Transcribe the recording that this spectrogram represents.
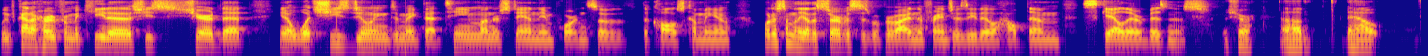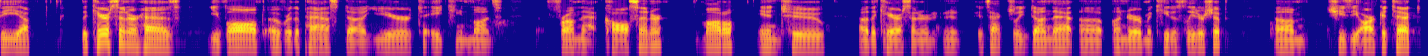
We've kind of heard from Makeda. She's shared that you know what she's doing to make that team understand the importance of the calls coming in. What are some of the other services we're providing the franchisee that will help them scale their business? Sure. Um, now the uh, the care center has evolved over the past uh, year to 18 months from that call center model into uh, the care center. And it's actually done that uh, under Makeda's leadership. Um, she's the architect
